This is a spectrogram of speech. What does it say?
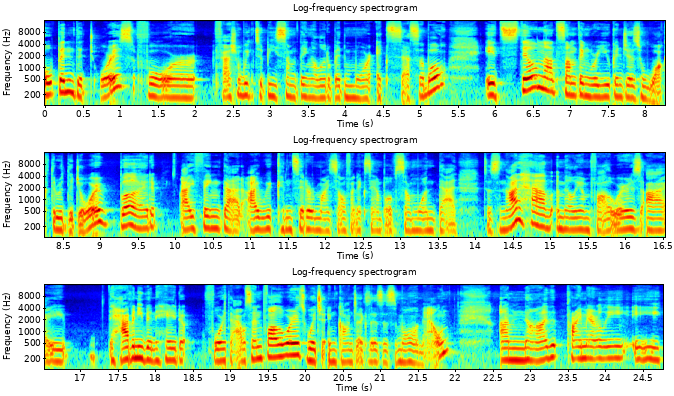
open the doors for Fashion Week to be something a little bit more accessible. It's still not something where you can just walk through the door, but I think that I would consider myself an example of someone that does not have a million followers. I haven't even hit 4,000 followers, which in context is a small amount. I'm not primarily a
